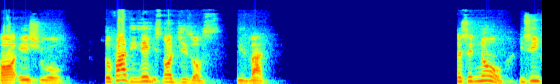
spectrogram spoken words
or Eshu, so far the name is not Jesus, it's bad. I said, no. You see,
